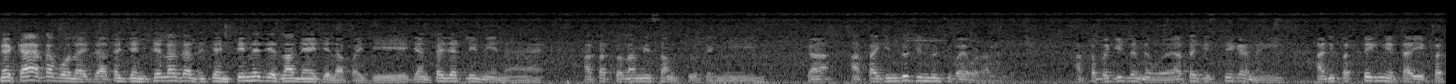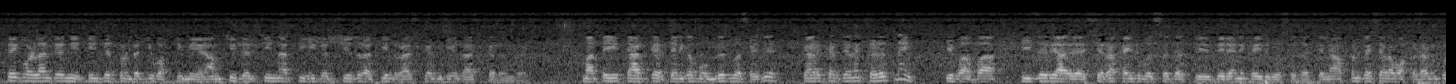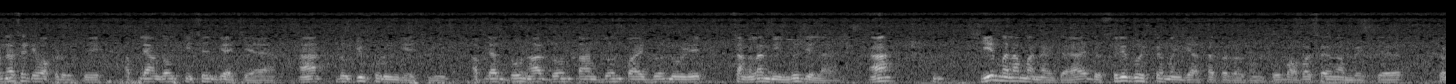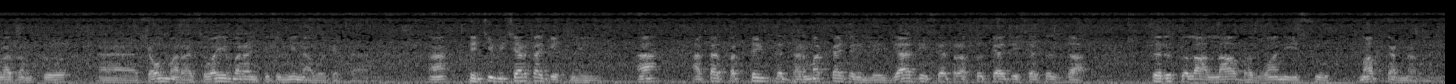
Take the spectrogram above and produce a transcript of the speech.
नाही काय आता बोलायचं? आता जनतेला जा- जनतेनेच याला न्याय दिला पाहिजे जनता ज्यातली मेन आहे आता तुला मी सांगतो त्यांनी का आता हिंदूच हिंदूंची पाय वडाला आता बघितलं नवं आता दिसते का नाही? आणि प्रत्येक नेता एक प्रत्येक वडिलांच्या नेत्यांच्या तोंडाची वाक्य मिळेल. आमची घरची नाती ही घरचीच राहतील राजकारण हे राजकारण राहील. मग आता हे कारकर्त्याने का बोंबलत बसायचं? कारकर्त्यांना कळत नाही की बाबा ही जरी शिरा खाईत बसत असते बिर्याणी खाईत बसत असते आपण कशाला वाकडा आणि कुणासाठी वाकडं होतोय? आपल्या अंगावर किसेस घ्यायच्या हा? डोकी फोडून घ्यायची. आपल्याला दोन हात दोन कान दोन पाय दोन डोळे चांगला मेंदू दिला हा? हे मला म्हणायचं आहे. दुसरी गोष्ट म्हणजे आता तुला सांगतो बाबासाहेब आंबेडकर तुला सांगतो शाहू महाराज शिवाजी महाराजांची तुम्ही नावं घेता हा? त्यांची विचार का घेत नाही हा? आता प्रत्येक धर्मात काय सांगितले ज्या देशात राहतो त्या देशातच जा. तर तुला अल्लाह भगवान येशू माफ करणार नाही.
